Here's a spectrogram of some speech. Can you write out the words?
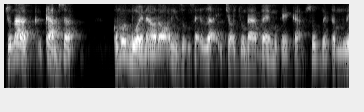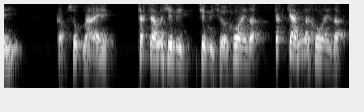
Chúng ta cảm xúc. Có một buổi nào đó thì Dũng sẽ dạy cho chúng ta về một cái cảm xúc về tâm lý. Cảm xúc này chắc chắn là trên thị, trên thị trường không ai dạy. Chắc chắn là không ai dạy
